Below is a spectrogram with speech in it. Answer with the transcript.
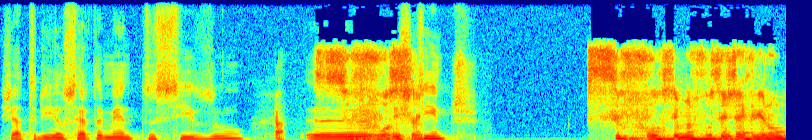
já teriam certamente sido uh, extintos. Se fossem, mas vocês já viram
